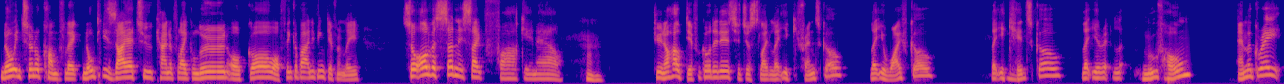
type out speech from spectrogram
no internal conflict, no desire to kind of like learn or go or think about anything differently. So all of a sudden, it's like fucking hell. Hmm. Do you know how difficult it is to just like let your friends go, let your wife go, let your hmm. kids go, let your move home, emigrate?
